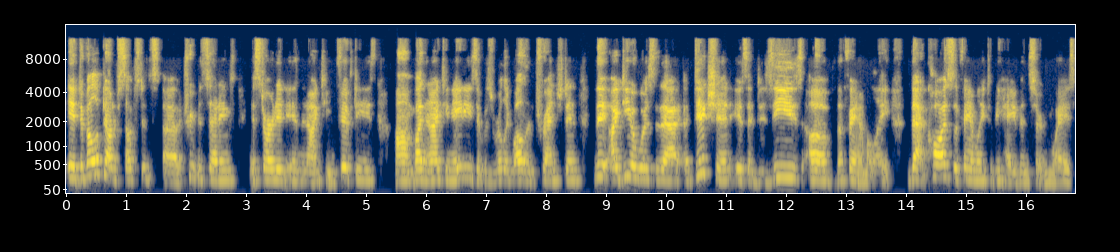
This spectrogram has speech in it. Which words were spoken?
It developed out of substance uh, treatment settings. It started in the 1950s. Um, by the 1980s, it was really well entrenched. And the idea was that addiction is a disease of the family that caused the family to behave in certain ways.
